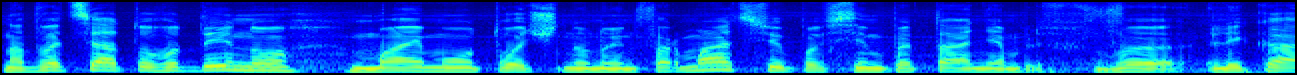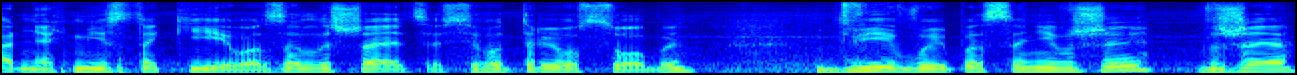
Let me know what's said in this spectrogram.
Так На 20-ту годину маємо уточнену інформацію по всім питанням. В лікарнях міста Києва залишається всього три особи, дві виписані вже.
